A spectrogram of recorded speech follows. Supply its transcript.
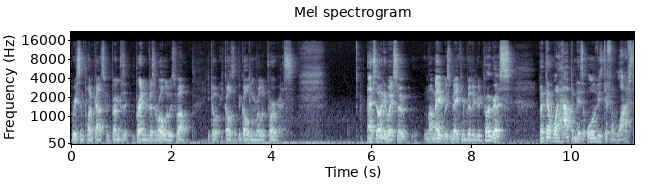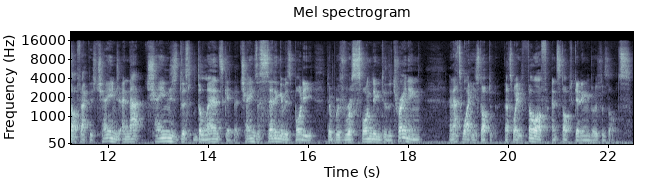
recent podcast with Brendan Vizarolo as well. He, talk, he calls it the golden rule of progress. And so anyway, so my mate was making really good progress, but then what happened is all of these different lifestyle factors change, and that changed the, the landscape, that changed the setting of his body that was responding to the training and that's why he stopped. That's why he fell off and stopped getting those results.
